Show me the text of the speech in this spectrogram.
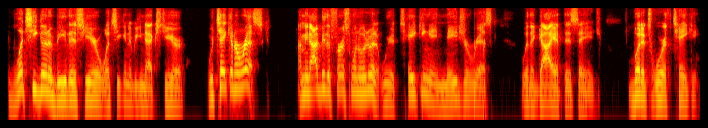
what's he going to be this year? What's he going to be next year? We're taking a risk. I mean, I'd be the first one to admit it. We're taking a major risk with a guy at this age, but it's worth taking.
